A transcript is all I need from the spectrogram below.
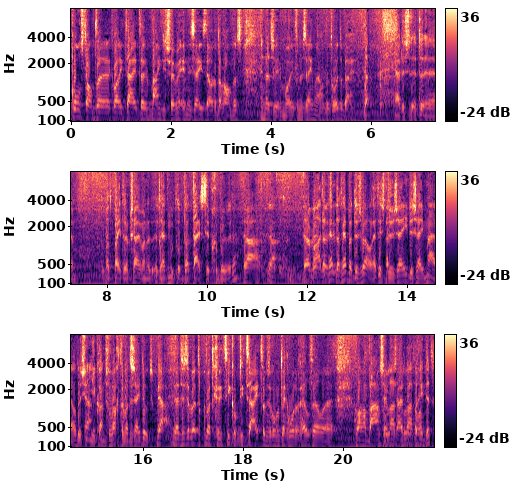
constante kwaliteit baantjes zwemmen. In de zee is het elke dag anders. En dat is weer het mooie van de zeemaan. Dat hoort erbij. Ja, ja dus het... Wat Peter ook zei, van het, het, moet op dat tijdstip gebeuren. Ja, ja. ja maar dat, heb, dat hebben we dus wel. Het is de zee, de zeemijl, dus ja. je kan verwachten wat de zee doet. Ja, het is wat, wat kritiek op die tijd. Dus er komen tegenwoordig heel veel uh, lange baan. Hoe laat, hoe laat begint het?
